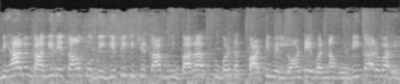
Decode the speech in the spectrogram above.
बिहार में बागी नेताओं को बीजेपी की चेतावनी 12 अक्टूबर तक पार्टी में लौटे, वरना होगी कार्रवाई।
